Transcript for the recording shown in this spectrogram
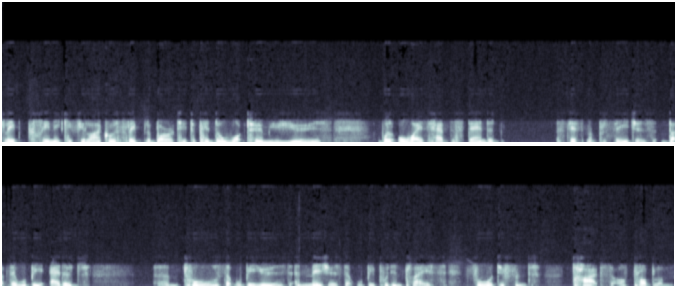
sleep clinic, if you like, or a sleep laboratory, depending on what term you use, will always have the standard assessment procedures, but there will be added um, tools that will be used and measures that will be put in place for different types of problem.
